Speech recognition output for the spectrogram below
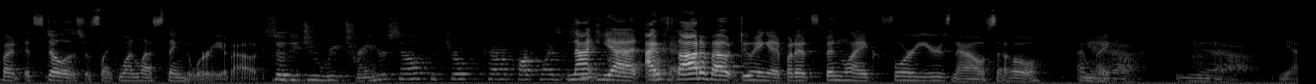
but it still is just like one less thing to worry about. So did you retrain yourself to throw counterclockwise? Not yet. I've thought about doing it, but it's been like four years now, so I'm yeah. like, yeah. yeah.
